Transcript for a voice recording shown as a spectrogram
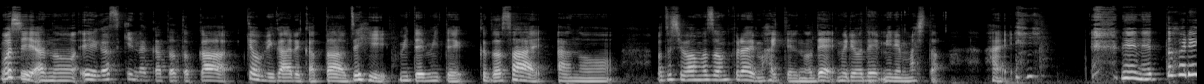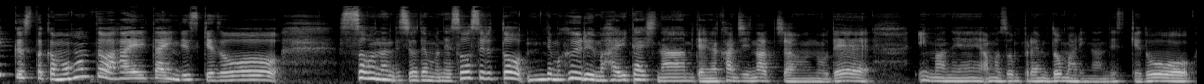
もし、あの、映画好きな方とか、興味がある方、ぜひ見てみてください。あの、私は Amazon プライム入ってるので、無料で見れました。はい。ねネットフリックスとかも本当は入りたいんですけど、そうなんですよ。でもね、そうすると、んでも Hulu も入りたいしな、みたいな感じになっちゃうので、今ね、Amazon プライム止まりなんですけど、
